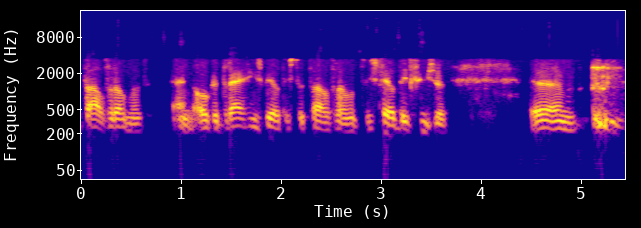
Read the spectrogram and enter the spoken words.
totaal veranderd. En ook het dreigingsbeeld is totaal veranderd. Het is veel diffuser. Um,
